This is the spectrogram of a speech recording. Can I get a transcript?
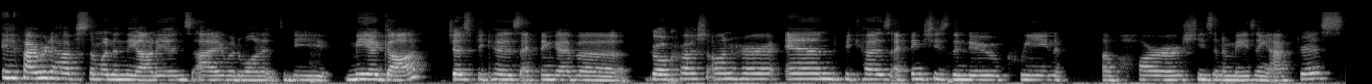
If I were to have someone in the audience, I would want it to be Mia Goth, just because I think I have a girl crush on her, and because I think she's the new queen of horror. She's an amazing actress,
